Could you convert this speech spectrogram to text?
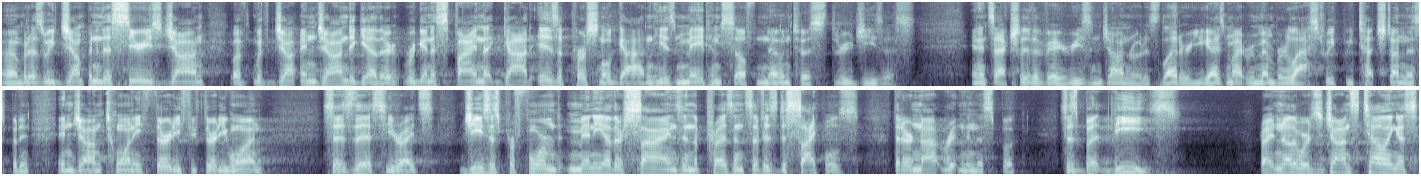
Um, but as we jump into this series, John, with John and John together, we're going to find that God is a personal God and he has made himself known to us through Jesus. And it's actually the very reason John wrote his letter. You guys might remember last week we touched on this, but in, in John 20, 30 through 31, says this He writes, Jesus performed many other signs in the presence of his disciples that are not written in this book. It says, But these, Right? In other words, John's telling us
